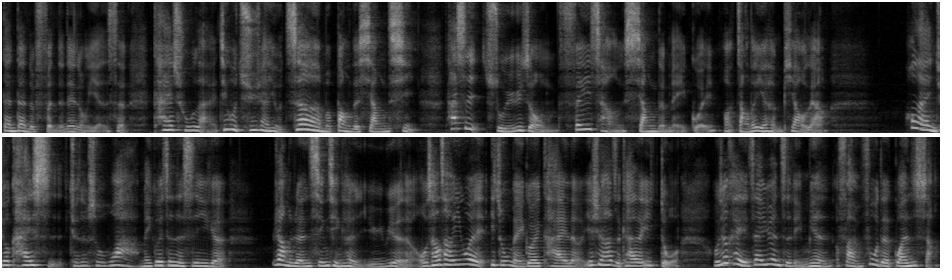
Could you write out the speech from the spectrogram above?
淡淡的粉的那种颜色开出来，结果居然有这么棒的香气。它是属于一种非常香的玫瑰哦，长得也很漂亮。后来你就开始觉得说，哇，玫瑰真的是一个让人心情很愉悦的。我常常因为一株玫瑰开了，也许它只开了一朵。我就可以在院子里面反复的观赏，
